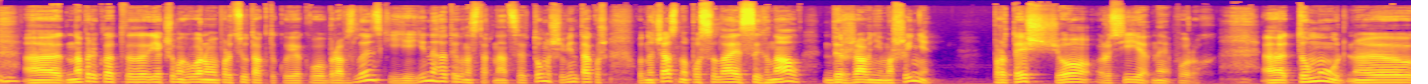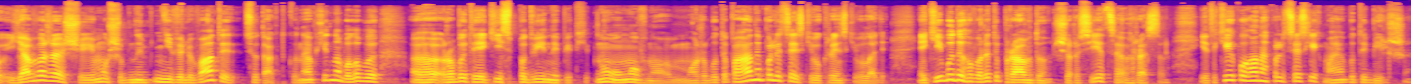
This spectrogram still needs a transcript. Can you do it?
Mm-hmm. Наприклад, е, якщо ми говоримо про цю тактику, яку обрав Зеленський, її негативна сторона це в тому, що він також одночасно посилає сигнал державній машині про те, що Росія не ворог. Е, тому е, я вважаю, що йому, щоб не нівелювати цю тактику, необхідно було би е, робити якийсь подвійний підхід. Ну, умовно, може бути поганий поліцейський в українській владі, який буде говорити правду, що Росія це агресор. І таких поганих поліцейських має бути більше.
